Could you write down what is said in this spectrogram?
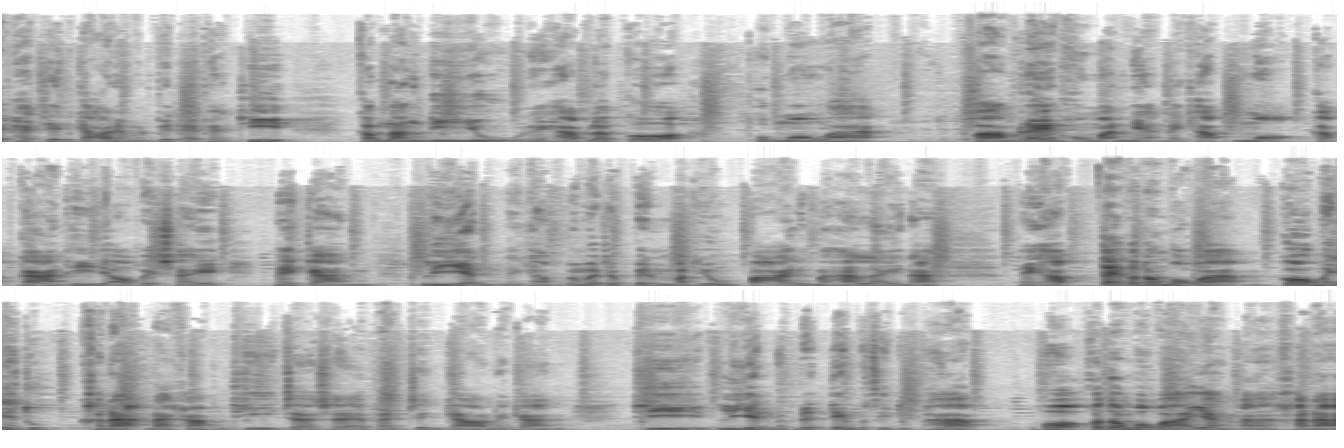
iPad Gen 9เนี่ยมันเป็น iPad ที่กำลังดีอยู่นะครับแล้วก็ผมมองว่าความแรงของมันเนี่ยนะครับเหมาะกับการที่จะเอาไปใช้ในการเรียนนะครับไม่ว่าจะเป็นมัธยมปลายหรือมหาลัยนะนะครับแต่ก็ต้องบอกว่าก็ไม่ใช่ทุกคณะนะครับที่จะใช้ iPad Gen 9 ในการที่เรียนแบบได้เต็มประสิทธิภาพ เพราะก็ต้องบอกว่าอย่างคณะ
